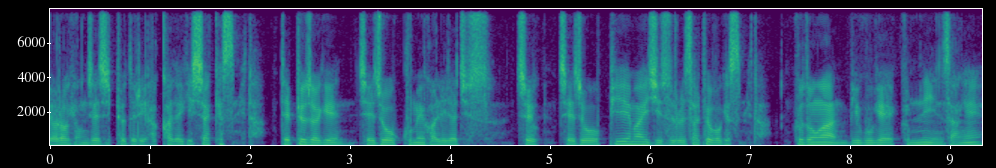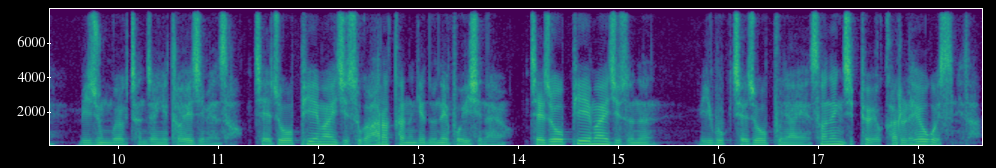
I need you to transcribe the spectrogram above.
여러 경제 지표들이 악화되기 시작했습니다. 대표적인 제조업 구매 관리자 지수, 즉 제조업 PMI 지수를 살펴보겠습니다. 그동안 미국의 금리 인상에 미중 무역 전쟁이 더해지면서 제조업 PMI 지수가 하락하는 게 눈에 보이시나요? 제조업 PMI 지수는 미국 제조업 분야의 선행 지표 역할을 해오고 있습니다.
